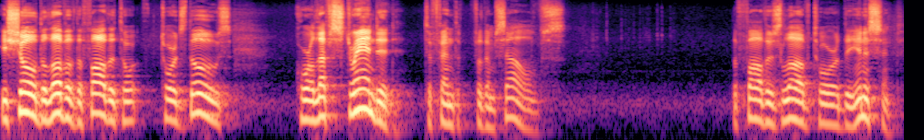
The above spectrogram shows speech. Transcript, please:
He showed the love of the Father to, towards those who are left stranded to fend for themselves. The Father's love toward the innocent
